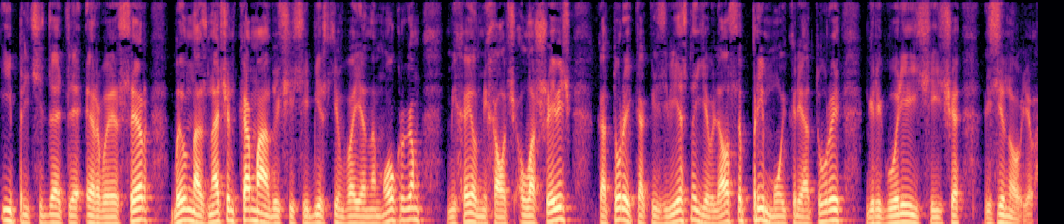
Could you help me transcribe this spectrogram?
и председателя РВСР был назначен командующий Сибирским военным округом Михаил Михайлович Лашевич, который, как известно, являлся прямой креатурой Григория Исеевича Зиновьева.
